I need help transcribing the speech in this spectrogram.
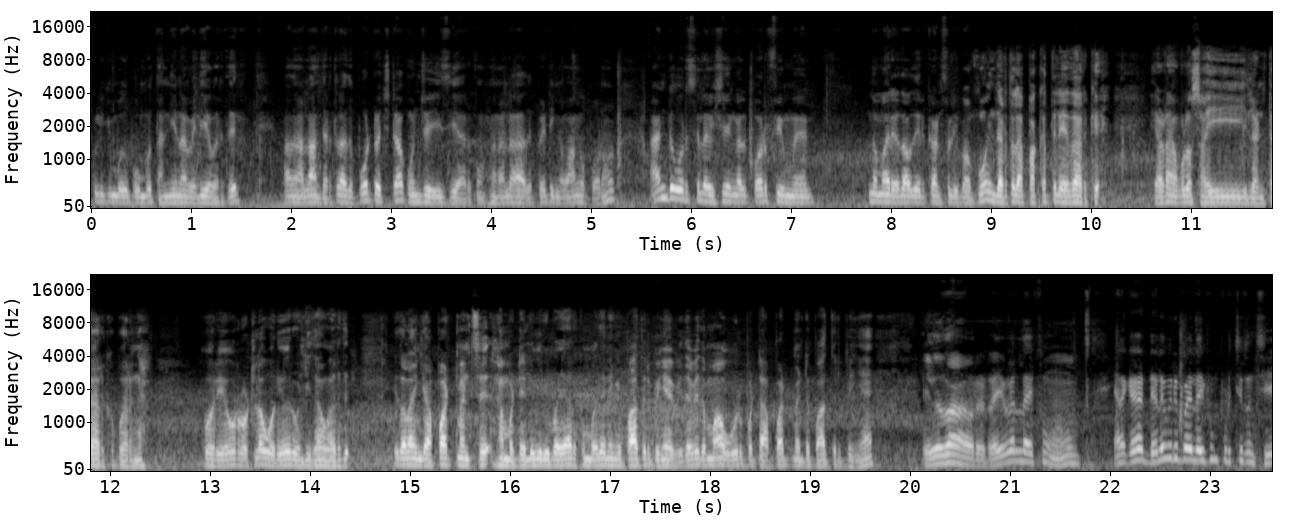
குளிக்கும்போது போகும்போது தண்ணியெலாம் வெளியே வருது. அதனால் அந்த இடத்துல அது போட்டு வச்சுட்டா கொஞ்சம் ஈஸியாக இருக்கும். அதனால் அது போயிட்டு இங்கே வாங்க போகிறோம் அண்டு ஒரு சில விஷயங்கள் பர்ஃப்யூமு இந்த மாதிரி ஏதாவது இருக்கான்னு சொல்லி பார்ப்போம். இந்த இடத்துல பக்கத்துலேயே தான் இருக்குது இடம் எவ்வளோ சைலண்ட்டாக இருக்குது பாருங்கள் ஒரே ஒரு ரோட்டில் ஒரே ஒரு வண்டி தான் வருது. இதெல்லாம் இங்கே அப்பார்ட்மெண்ட்ஸு நம்ம டெலிவரி பாயாக இருக்கும்போது நீங்கள் பார்த்துருப்பீங்க. விதவிதமாக ஊர்பட்ட அப்பார்ட்மெண்ட்டு பார்த்துருப்பீங்க. இதுதான் ஒரு டிரைவர் லைஃப்பும் எனக்கு டெலிவரி பாய் லைஃப்பும் பிடிச்சிருந்துச்சி.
